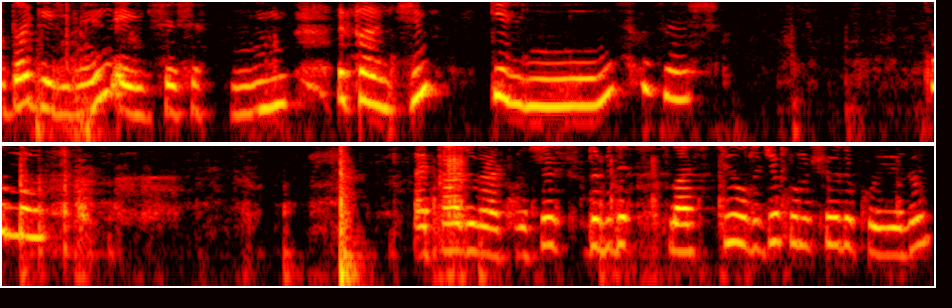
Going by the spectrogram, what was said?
Bu da gelinin elbisesi. Efendim gelinliğiniz hazır. Tamam. Ay pardon arkadaşlar. Şurada bir de lastiği olacak. Onu şöyle koyuyorum.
